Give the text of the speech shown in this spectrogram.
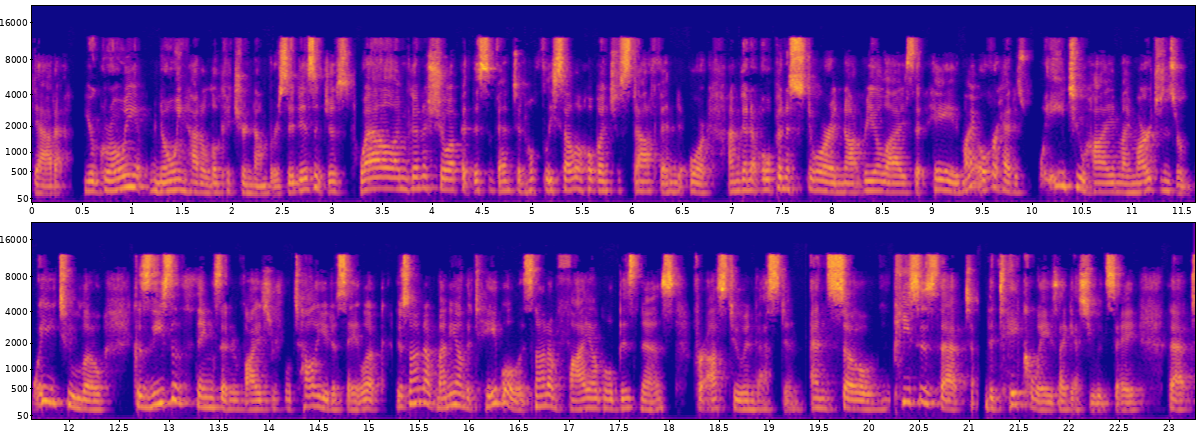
data you're growing up knowing how to look at your numbers. It isn't just, well, I'm going to show up at this event and hopefully sell a whole bunch of stuff and or I'm going to open a store and not realize that hey, my overhead is way too high and my margins are way too low because these are the things that advisors will tell you to say, look, there's not enough money on the table. It's not a viable business for us to invest in. And so pieces that the takeaways, I guess you would say, that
